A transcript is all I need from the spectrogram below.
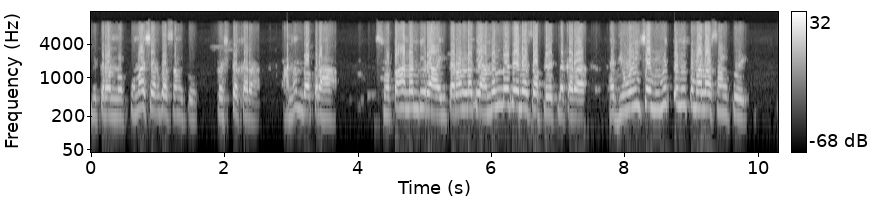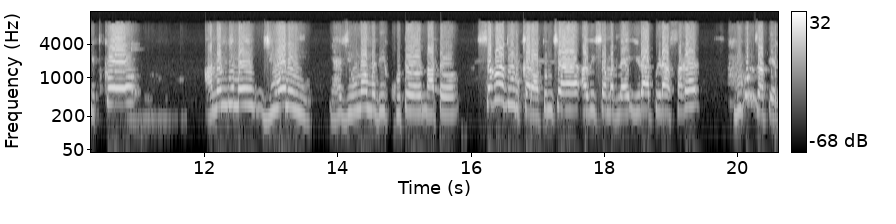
मित्रांनो पुन्हा एकदा सांगतो कष्ट करा आनंदात राहा. स्वतः आनंदी राहा. इतरांना बी आनंद देण्याचा प्रयत्न करा. ह्या दिवाळीच्या निमित्त मी तुम्हाला सांगतोय इतकं आनंदीमय जीवन आहे ह्या जीवनामध्ये खोटं नाटं सगळं दूर करा. तुमच्या आयुष्यामधल्या इडापिडा सगळ्या निघून जातील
